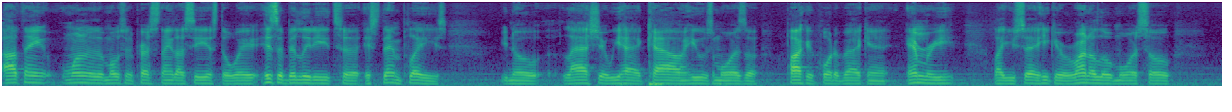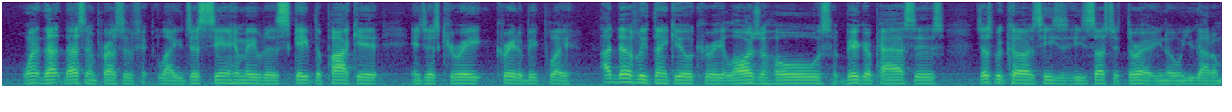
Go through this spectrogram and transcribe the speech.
I think one of the most impressive things I see is the way his ability to extend plays. You know, last year we had Cal, and he was more as a pocket quarterback, and Emory, like you said, he could run a little more. So, that that's impressive. Like just seeing him able to escape the pocket and just create create a big play. I definitely think he'll create larger holes, bigger passes, just because he's he's such a threat. You know, when you got a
